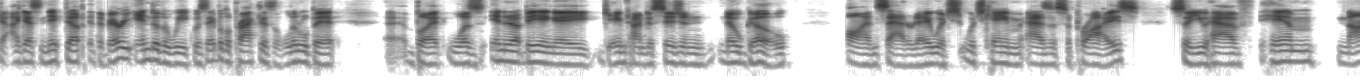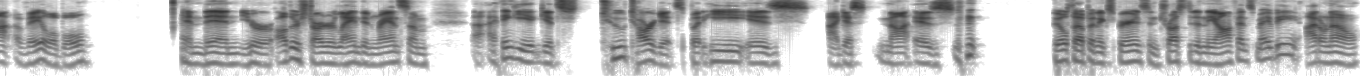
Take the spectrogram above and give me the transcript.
got, I guess, nicked up at the very end of the week, was able to practice a little bit, uh, but was ended up being a game time decision no go on Saturday, which which came as a surprise. So you have him not available, and then your other starter, Landon Ransom. I think he gets two targets, but he is, I guess, not as built up an experience and trusted in the offense. Maybe I don't know.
